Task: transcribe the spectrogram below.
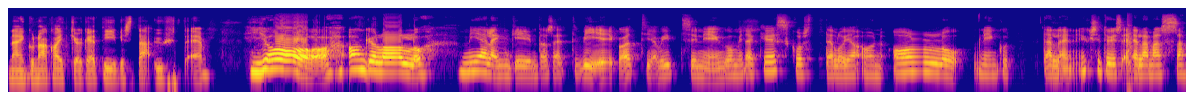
näin kun nämä kaikki oikein tiivistää yhteen. Joo, on kyllä ollut mielenkiintoiset viikot ja vitsi, niin kuin mitä keskusteluja on ollut niin kuin tälleen yksityiselämässä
